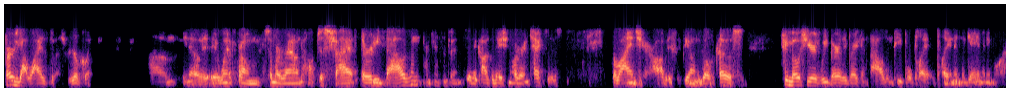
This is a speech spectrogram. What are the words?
Birds got wise to us real quick. Um, you know, it, it, went from somewhere around just shy of 30,000 participants in the conservation order in Texas, the lion's share obviously be on the Gulf Coast. To most years, we barely break a thousand people play, playing in the game anymore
